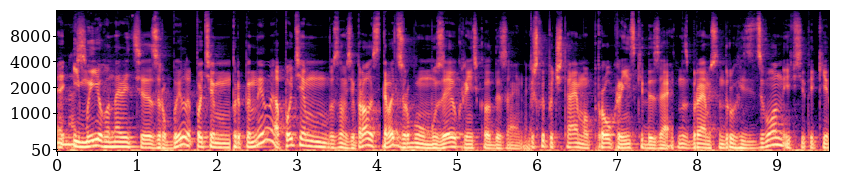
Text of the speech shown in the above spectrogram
Е, нас. І ми його навіть е, зробили, потім припинили, а потім знову зібралися. Давайте зробимо музей українського дизайну. Пішли, почитаємо про український дизайн. Ми збираємося на другий дзвон, і всі такі,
